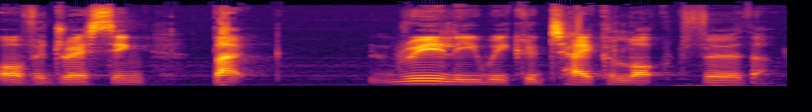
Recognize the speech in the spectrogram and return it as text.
of addressing, but really we could take a lot further.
